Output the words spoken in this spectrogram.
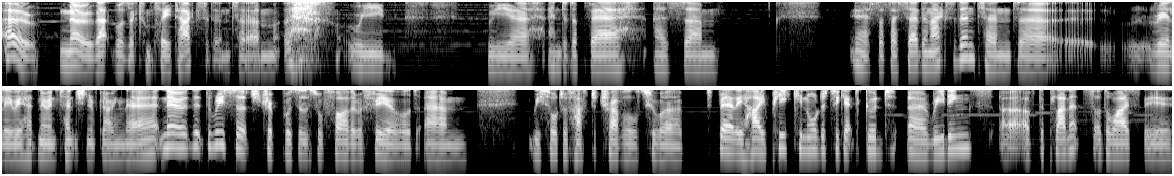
Oh no, that was a complete accident. Um, we we uh, ended up there as um, yes, as I said, an accident, and uh, really we had no intention of going there. No, the, the research trip was a little farther afield. Um, we sort of have to travel to a fairly high peak in order to get good uh, readings uh, of the planets. Otherwise, the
